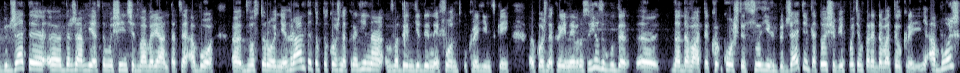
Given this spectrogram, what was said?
бюджети держав ЄС, тому що інші два варіанти це або двосторонні гранти, тобто кожна країна в один єдиний фонд український, кожна країна Євросоюзу буде надавати кошти з своїх бюджетів для того, щоб їх потім передавати Україні. Або ж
